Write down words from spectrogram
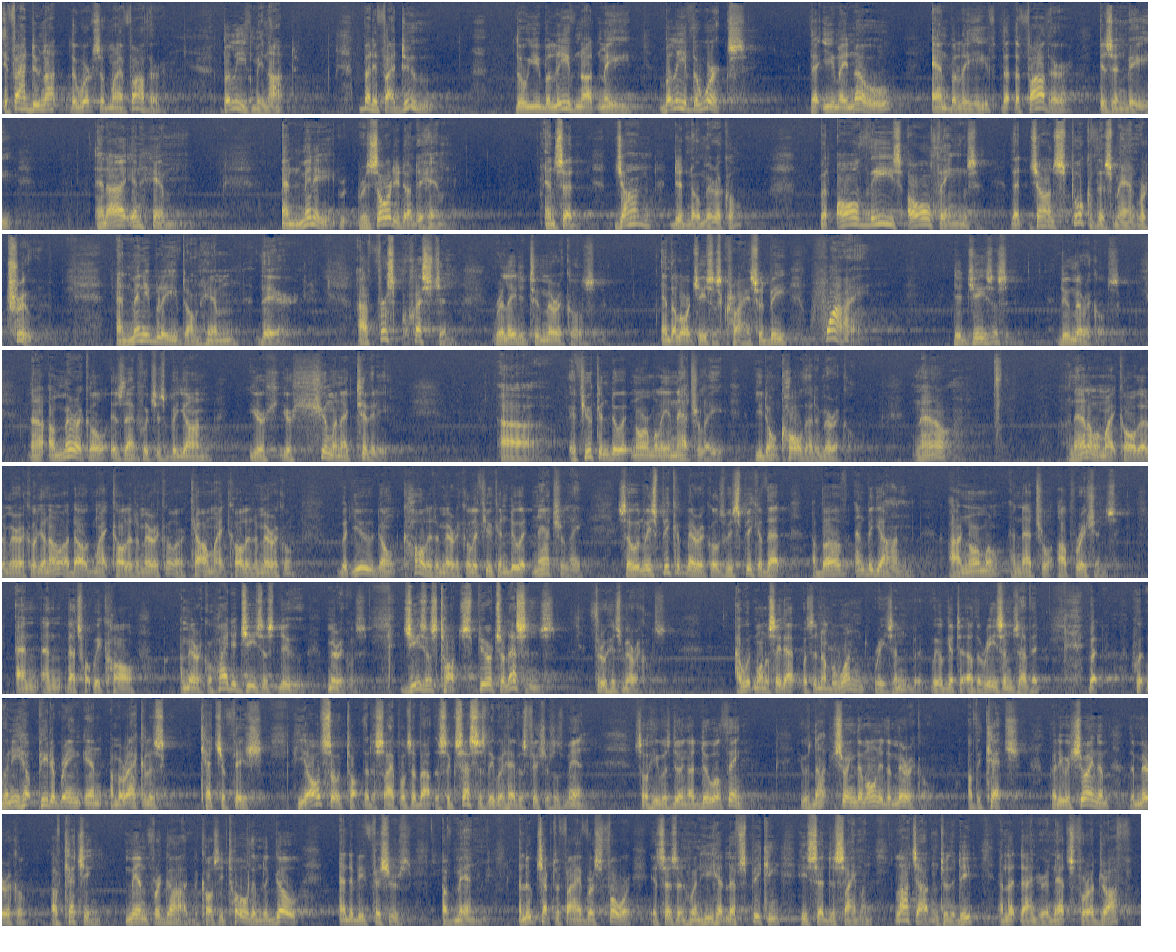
If I do not the works of my Father, believe me not. But if I do, though ye believe not me, believe the works, that ye may know and believe that the Father is in me, and I in him. And many resorted unto him and said, John did no miracle, but all these, all things that John spoke of this man were true, and many believed on him there. Our first question related to miracles in the Lord Jesus Christ would be why did Jesus do miracles? Now, a miracle is that which is beyond your, your human activity. Uh, if you can do it normally and naturally, you don't call that a miracle. Now, an animal might call that a miracle, you know, a dog might call it a miracle, or a cow might call it a miracle, but you don't call it a miracle if you can do it naturally. So when we speak of miracles, we speak of that above and beyond our normal and natural operations. And, and that's what we call a miracle. Why did Jesus do miracles? Jesus taught spiritual lessons through his miracles. I wouldn't want to say that was the number one reason, but we'll get to other reasons of it. But when he helped Peter bring in a miraculous catch of fish, he also taught the disciples about the successes they would have as fishers of men. So he was doing a dual thing. He was not showing them only the miracle of the catch, but he was showing them the miracle of catching men for God because he told them to go and to be fishers of men. In Luke chapter 5, verse 4, it says, And when he had left speaking, he said to Simon, Launch out into the deep and let down your nets for a draught.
